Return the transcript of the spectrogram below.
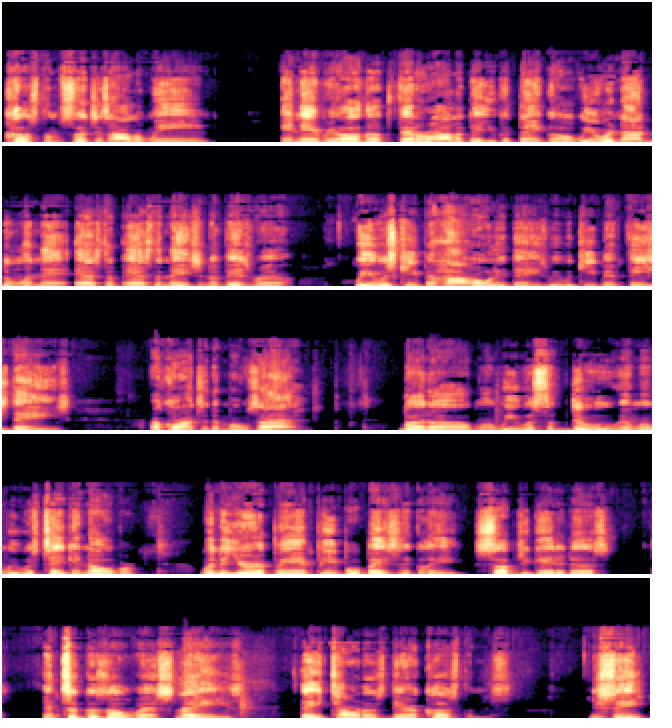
customs such as Halloween and every other federal holiday you could think of. We were not doing that as the as the nation of Israel. We was keeping high holy days. We were keeping feast days according to the Most High. But uh, when we were subdued and when we was taken over, when the European people basically subjugated us and took us over as slaves, they taught us their customs. You see?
